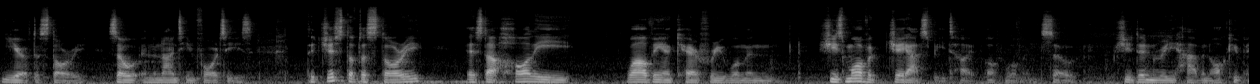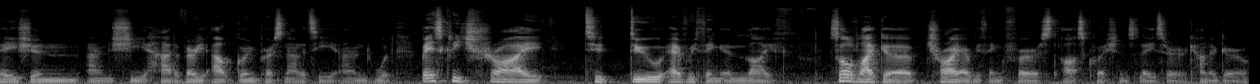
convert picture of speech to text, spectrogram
year of the story, so in the 1940s. The gist of the story is that Holly, while being a carefree woman, she's more of a Gatsby type of woman, so she didn't really have an occupation and she had a very outgoing personality and would basically try to do everything in life sort of like a try everything first, ask questions later kind of girl.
